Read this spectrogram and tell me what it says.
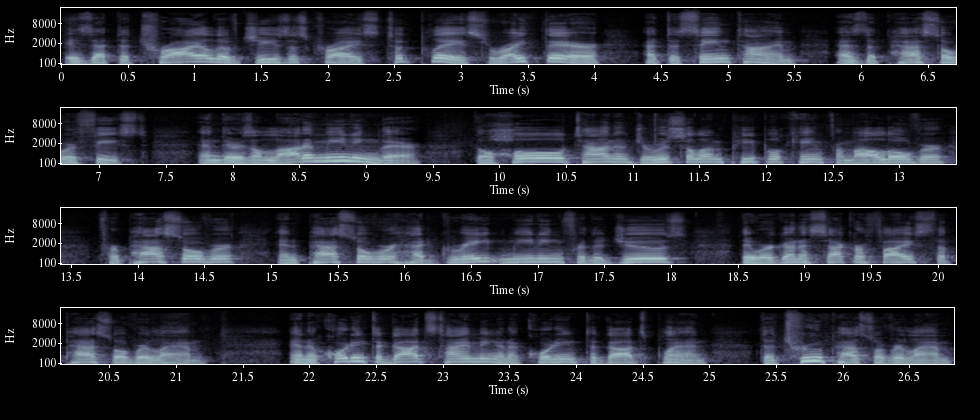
is that the trial of Jesus Christ took place right there at the same time as the Passover feast. And there's a lot of meaning there. The whole town of Jerusalem, people came from all over for Passover, and Passover had great meaning for the Jews. They were going to sacrifice the Passover lamb. And according to God's timing and according to God's plan, the true Passover lamb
